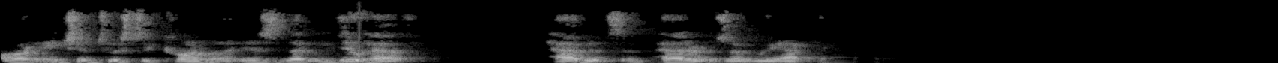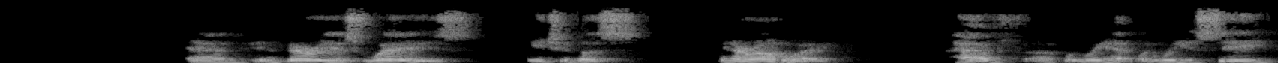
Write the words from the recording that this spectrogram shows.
our ancient twisted karma is that we do have habits and patterns of reacting. And in various ways, each of us in our own way, have uh, when we have when we see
